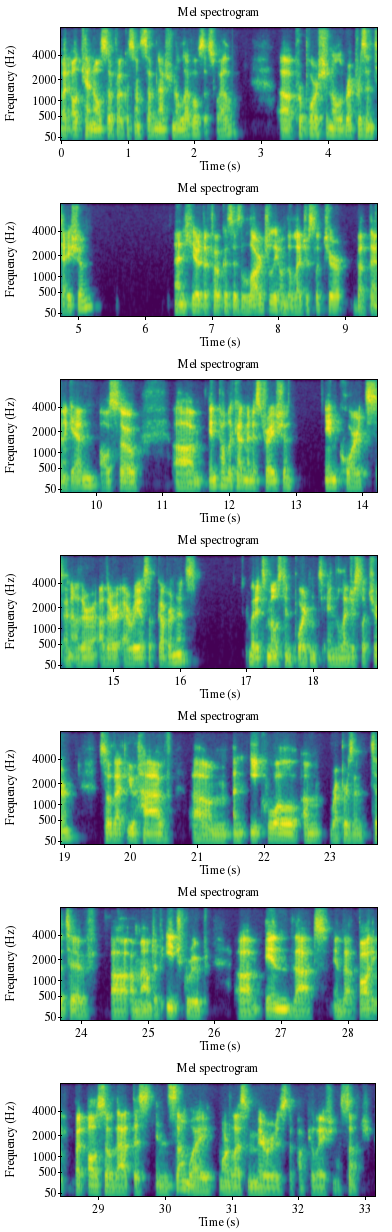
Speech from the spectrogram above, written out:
but can also focus on subnational levels as well. Uh, proportional representation, and here the focus is largely on the legislature, but then again, also um, in public administration, in courts and other, other areas of governance. But it's most important in legislature so that you have um, an equal um, representative uh, amount of each group um, in that in that body, but also that this in some way more or less mirrors the population as such.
